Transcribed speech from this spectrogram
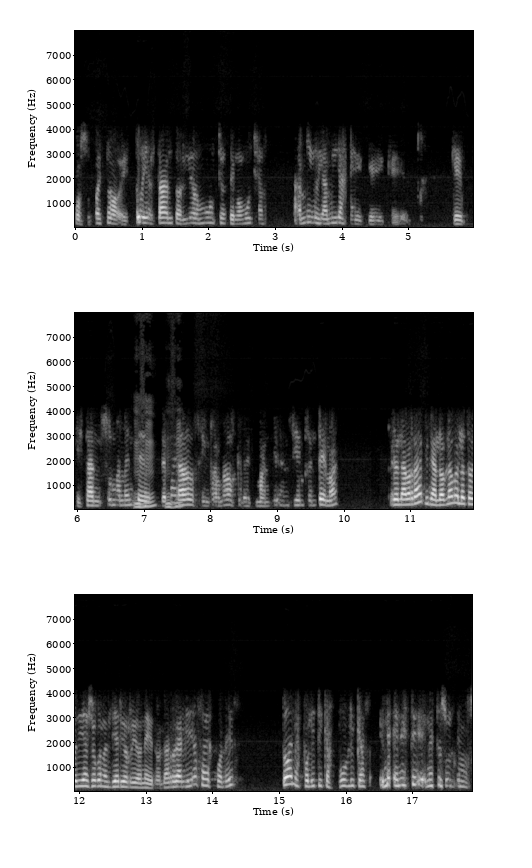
Por supuesto, estoy al tanto, leo mucho, tengo muchos amigos y amigas que, que, que, están sumamente preparados e informados, que me mantienen siempre en tema. Pero la verdad, mira, lo hablaba el otro día yo con el diario Río Negro. La realidad, ¿sabes cuál es? Todas las políticas públicas, en, en este en estos últimos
